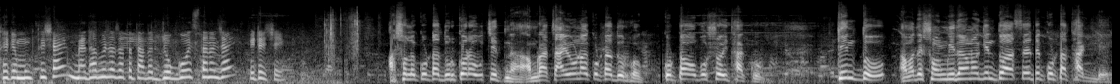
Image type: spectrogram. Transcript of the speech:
থেকে মুক্তি চাই মেধাবীরা যাতে তাদের যোগ্য স্থানে যায়, এটাই চাই। আসলে কোটা দূর করা উচিত না। আমরা চাইও না কোটা দূর হোক, কোটা অবশ্যই থাকুক। কিন্তু আমাদের সংবিধানও কিন্তু আছে যে কোটা থাকবে।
